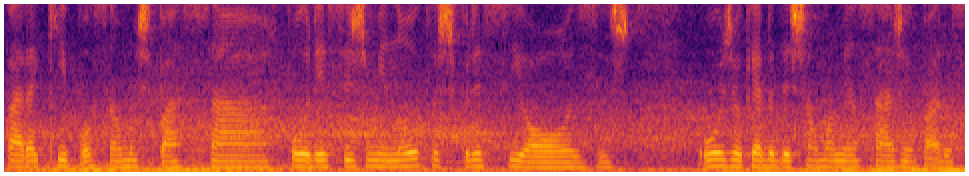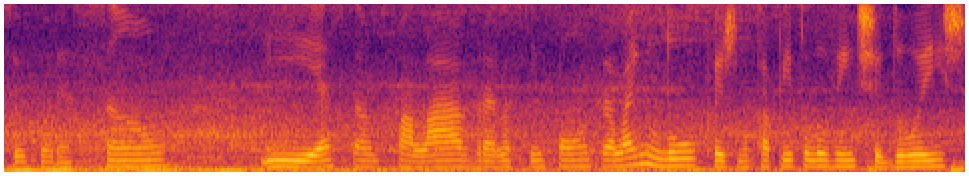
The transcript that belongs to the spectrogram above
para que possamos passar por esses minutos preciosos. Hoje eu quero deixar uma mensagem para o seu coração e esta palavra ela se encontra lá em Lucas, no capítulo 22,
